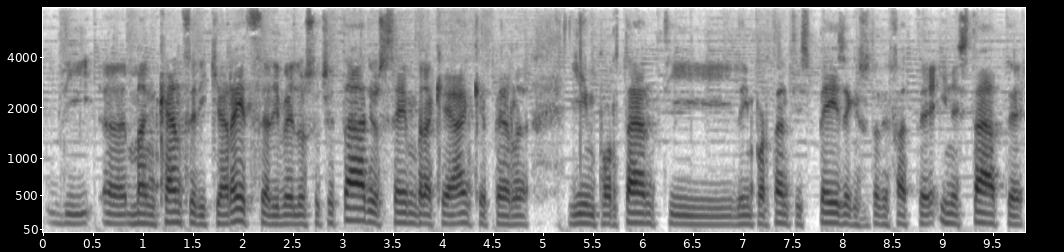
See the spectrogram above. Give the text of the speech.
di eh, mancanza di chiarezza a livello societario, sembra che anche per importanti, le importanti spese che sono state fatte in estate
